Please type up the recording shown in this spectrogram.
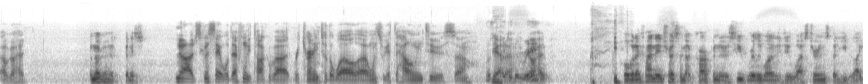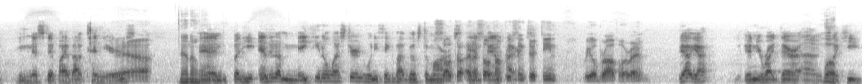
oh, go ahead. Oh, no, go ahead. Finish. No, I was just gonna say we'll definitely talk about returning to the well uh, once we get to Halloween too. So Let's Yeah. go to the Go ring. ahead. well, what I find interesting about Carpenter is he really wanted to do westerns, but he like he missed it by about ten years. Yeah. No, no. And but he ended up making a western when you think about Ghost of Mars Assault, and Assault on Vampires. Precinct 13. Rio Bravo, right? Yeah, yeah, and you're right there. Uh, it's Well- like he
